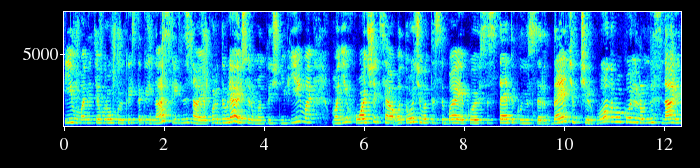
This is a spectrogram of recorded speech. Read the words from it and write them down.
і в мене цього року якийсь такий настрій. Не знаю, я передивляюся романтичні фільми. Мені хочеться оточувати себе якоюсь естетикою сердечок, червоного кольору. Не знаю,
